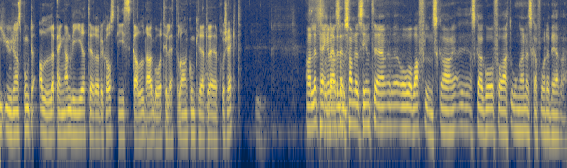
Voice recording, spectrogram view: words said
i utgangspunktet alle pengene vi gir til Røde Kors, de skal da gå til et eller annet konkret eh, prosjekt. Alle pengene som samles inn til over vaffelen, skal, skal, gå for at ungene skal få det bedre.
